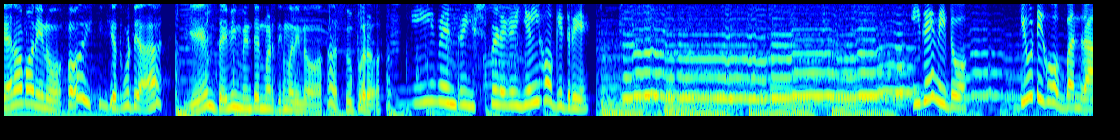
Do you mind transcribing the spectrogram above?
ಏನಮ್ಮ ನೀನು? ಎದ್ಬಿಟ್ಯಾ? ಏನ್ ಟೈಮಿಂಗ್ ಮೇಂಟೈನ್ ಮಾಡ್ತೀಮ ನೀನು? ಸೂಪರು ನೀವೇನ್ರಿ ಇಷ್ಟ ಬೆಳಗ್ಗೆ ಎಲ್ಲಿ ಹೋಗಿದ್ರಿ? ಇದೇನಿದು? ಡ್ಯೂಟಿಗೆ ಹೋಗಿ ಬಂದ್ರಾ?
